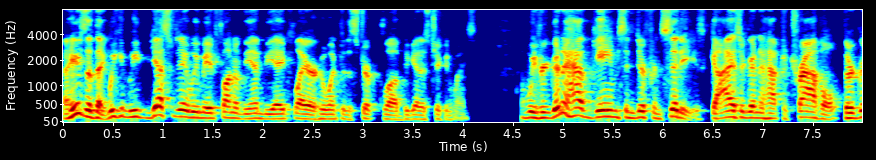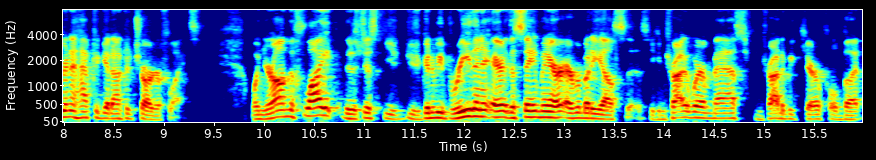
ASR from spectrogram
Now here's the thing: we can we, yesterday we made fun of the NBA player who went to the strip club to get his chicken wings. If you're going to have games in different cities, guys are going to have to travel. They're going to have to get onto charter flights. When you're on the flight, there's just you, you're going to be breathing air, the same air everybody else is. You can try to wear a mask, you can try to be careful, but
